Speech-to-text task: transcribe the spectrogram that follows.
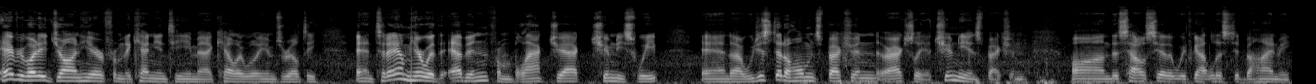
Hey everybody, John here from the Kenyon team at Keller Williams Realty. And today I'm here with Eben from Blackjack Chimney Sweep. And uh, we just did a home inspection, or actually a chimney inspection on this house here that we've got listed behind me.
